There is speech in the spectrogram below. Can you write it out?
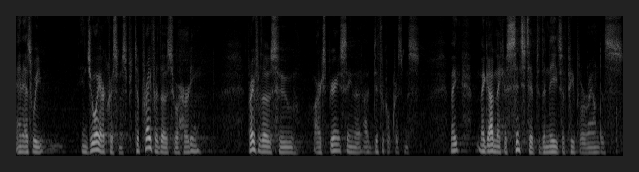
And as we enjoy our Christmas, to pray for those who are hurting, pray for those who are experiencing a, a difficult Christmas. May, may God make us sensitive to the needs of people around us.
